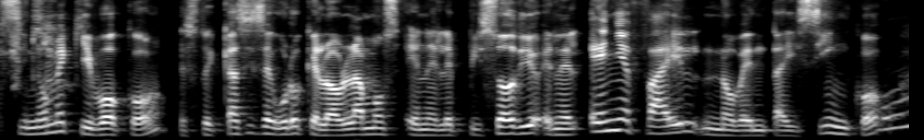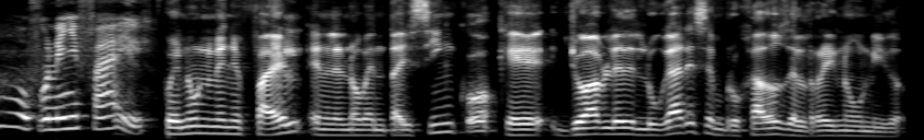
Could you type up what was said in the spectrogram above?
si no me equivoco, estoy casi seguro que lo hablamos en el episodio, en el Ñ File 95. Uh, fue un Ñ File. Fue en un Ñ File en el 95 que yo hablé de lugares embrujados del Reino Unido.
